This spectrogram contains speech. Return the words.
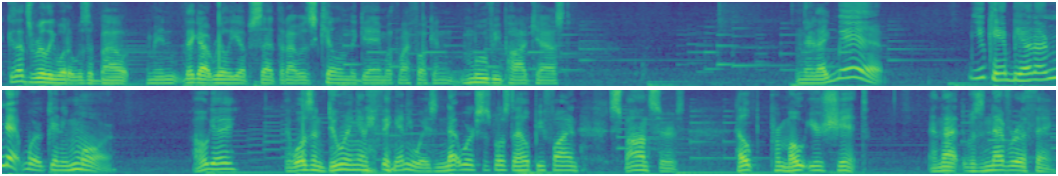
Because that's really what it was about. I mean, they got really upset that I was killing the game with my fucking movie podcast. And they're like, man, you can't be on our network anymore. Okay. It wasn't doing anything, anyways. Networks are supposed to help you find sponsors, help promote your shit. And that was never a thing.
